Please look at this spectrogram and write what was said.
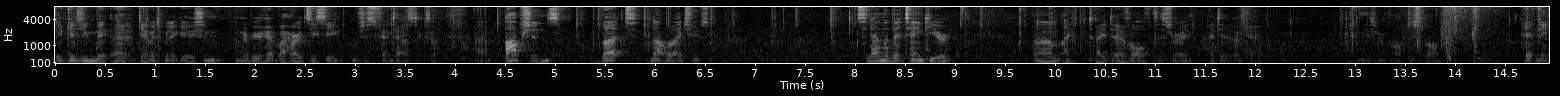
it gives you mi- uh, damage mitigation whenever you're hit by hard CC, which is fantastic. So, um, options, but not what I choose. So now I'm a bit tankier. Um, I, I evolved this, right? I did, okay. These are evolved as well. Hit me.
